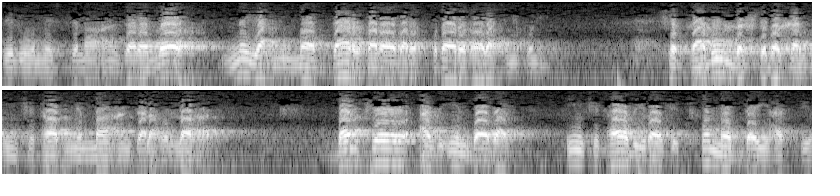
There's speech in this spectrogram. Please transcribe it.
زلو مثل ما انزل الله نه یعنی ما در برابر خدا رقابت می‌کنیم. که قبول داشته باشن این کتاب مما انزله الله است. بلکه از این بابت این کتابی را که تو مدعی هستی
